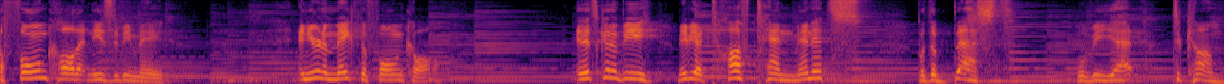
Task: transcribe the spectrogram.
a phone call that needs to be made. And you're going to make the phone call. And it's going to be maybe a tough 10 minutes, but the best will be yet to come.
